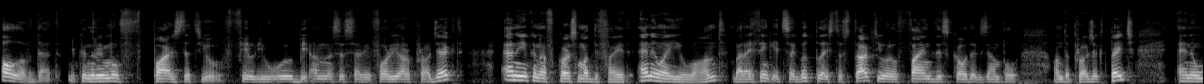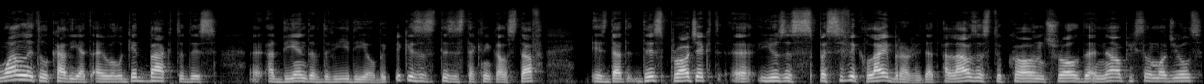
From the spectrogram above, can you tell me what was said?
all of that. You can remove parts that you feel you will be unnecessary for your project. And you can of course modify it any way you want, but I think it's a good place to start. You will find this code example on the project page. And one little caveat, I will get back to this at the end of the video because this is technical stuff. is that this project uh, uses specific library that allows us to control the NeoPixel modules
